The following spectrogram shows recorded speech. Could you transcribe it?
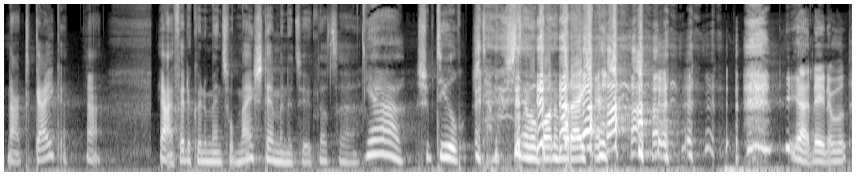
naar te kijken. Ja. Ja, en verder kunnen mensen op mij stemmen natuurlijk. Dat, uh... Ja, subtiel. Stem, stem op Anne ja, nee, dat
